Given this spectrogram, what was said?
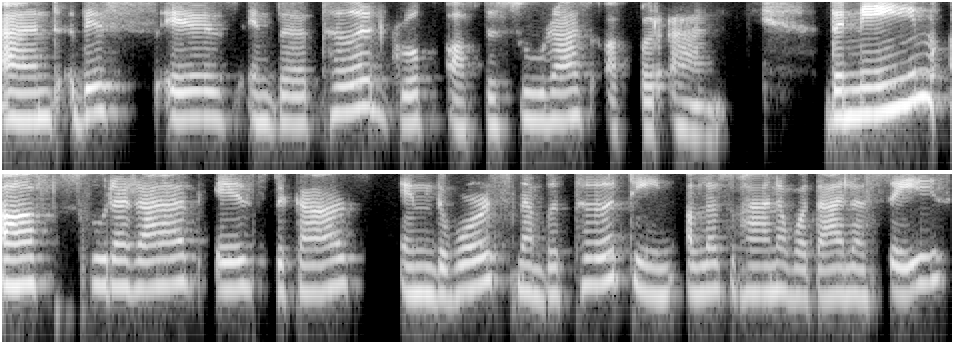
And this is in the third group of the surahs of Quran. The name of Surah Rad is because in the verse number 13, Allah subhanahu wa ta'ala says,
